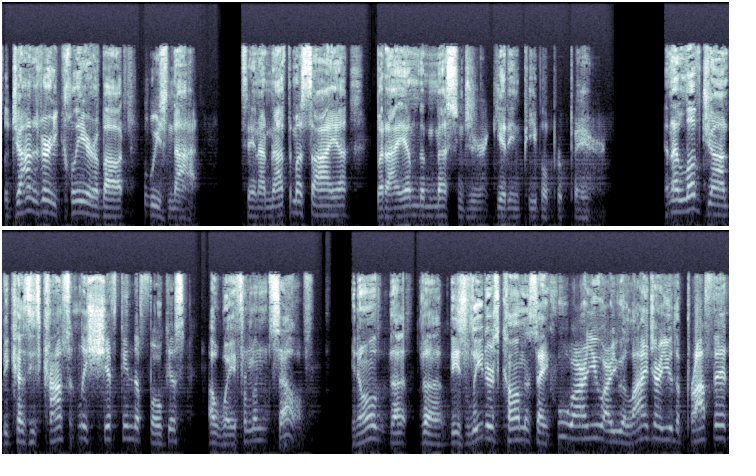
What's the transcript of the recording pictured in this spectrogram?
So John is very clear about who he's not, saying, I'm not the Messiah, but I am the messenger getting people prepared. And I love John because he's constantly shifting the focus away from himself. You know, the, the these leaders come and say, Who are you? Are you Elijah? Are you the prophet?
